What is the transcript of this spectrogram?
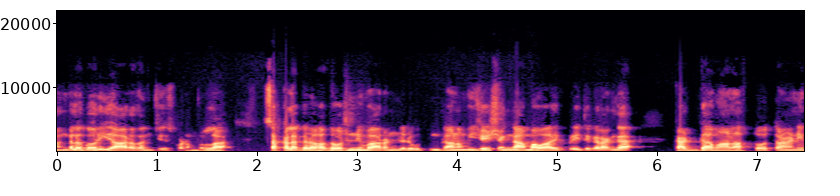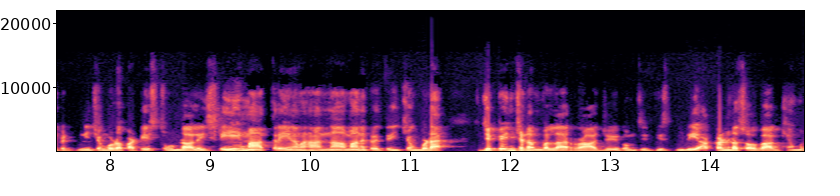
మంగళగౌరి ఆరాధన చేసుకోవడం వల్ల సకల గ్రహదోష నివారణ జరుగుతుంది. కారణం విశేషంగా అమ్మవారికి ప్రీతికరంగా ఖడ్గమాల స్తోత్రాన్ని ప్రతినిత్యం కూడా పఠిస్తూ ఉండాలి. శ్రీమాత్రే నమ నామాన్ని ప్రతినిత్యం కూడా జపించడం వల్ల రాజయోగం సిద్ధిస్తుంది. అఖండ సౌభాగ్యము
